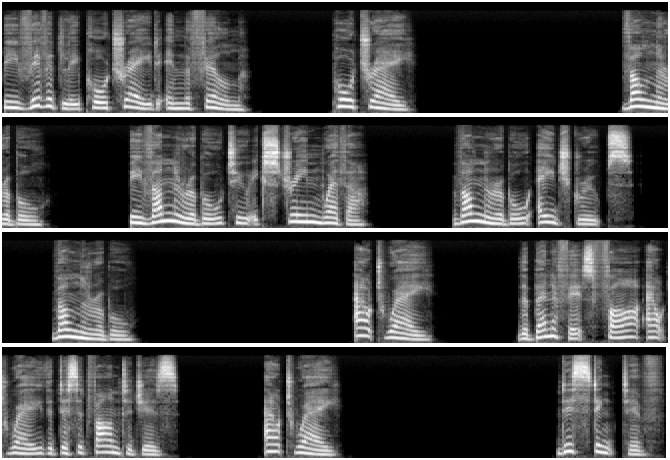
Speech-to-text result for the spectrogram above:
Be vividly portrayed in the film. Portray. Vulnerable. Be vulnerable to extreme weather. Vulnerable age groups. Vulnerable. Outweigh. The benefits far outweigh the disadvantages. Outweigh. Distinctive.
